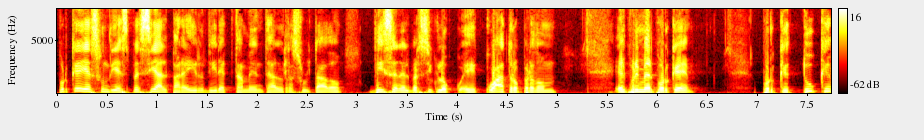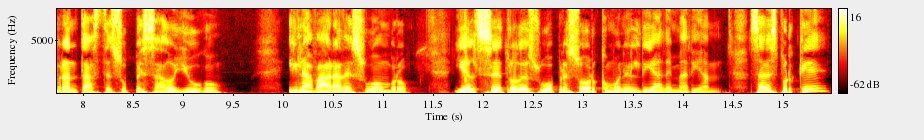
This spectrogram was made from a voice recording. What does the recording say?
porque es un día especial para ir directamente al resultado. Dice en el versículo 4, eh, perdón, el primer por qué. Porque tú quebrantaste su pesado yugo y la vara de su hombro y el cetro de su opresor como en el día de Madián. ¿Sabes por qué?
